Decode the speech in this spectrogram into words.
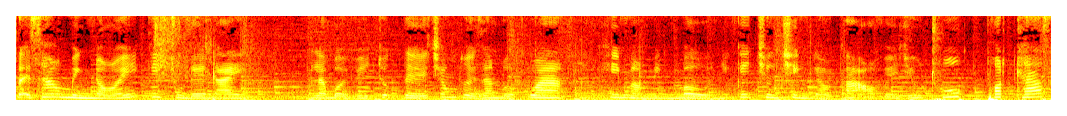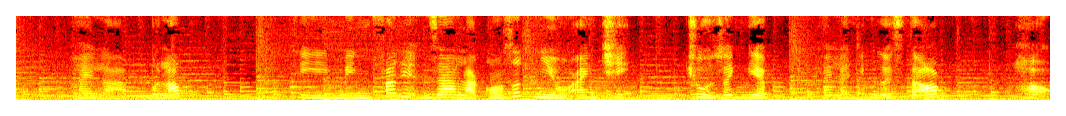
Tại sao mình nói cái chủ đề này? Là bởi vì thực tế trong thời gian vừa qua khi mà mình mở những cái chương trình đào tạo về YouTube, podcast hay là blog thì mình phát hiện ra là có rất nhiều anh chị, chủ doanh nghiệp hay là những người startup, họ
